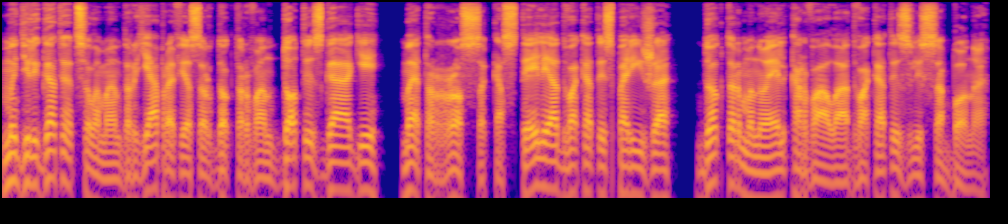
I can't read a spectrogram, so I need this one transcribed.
«Мы делегаты от Саламандр. Я профессор доктор Ван Дот из Гааги, мэтр Росса Кастели, адвокат из Парижа, доктор Мануэль Карвала, адвокат из Лиссабона».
